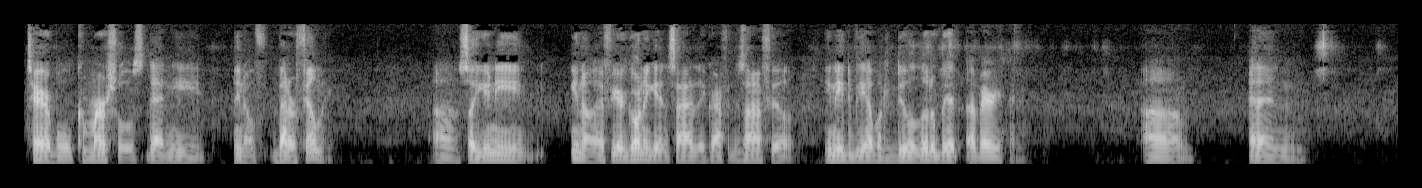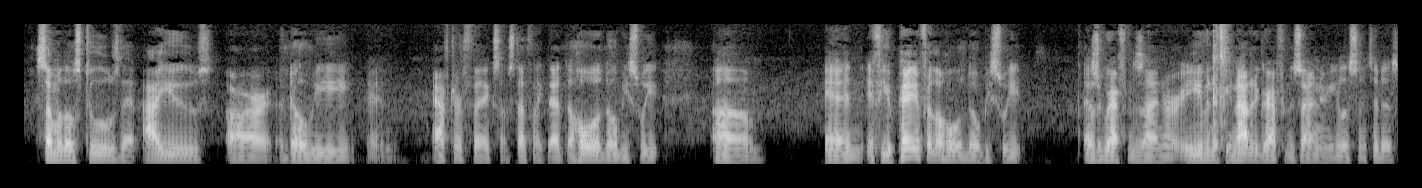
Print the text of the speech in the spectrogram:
terrible commercials that need you know better filming. Uh, so you need, you know, if you're going to get inside the graphic design field, you need to be able to do a little bit of everything. Um, and some of those tools that I use are Adobe and After Effects and stuff like that. The whole Adobe suite. Um, and if you're paying for the whole Adobe suite as a graphic designer, or even if you're not a graphic designer and you listen to this,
